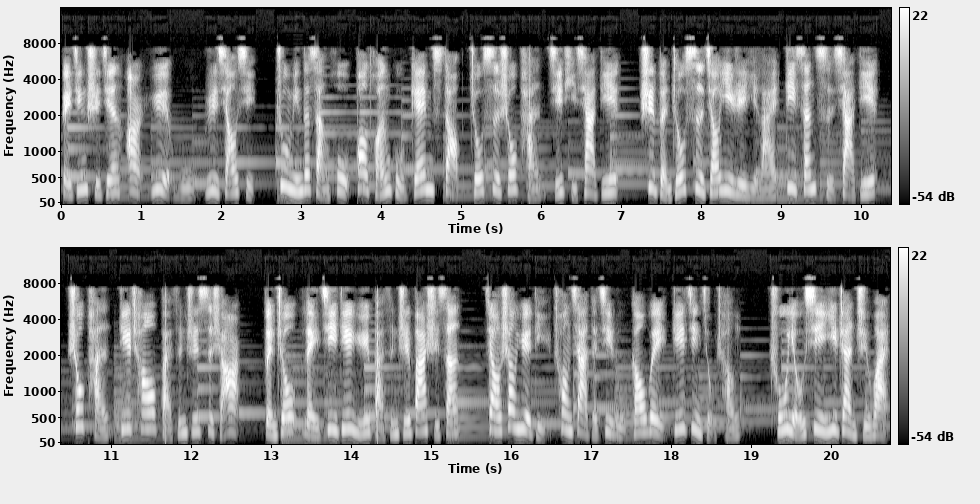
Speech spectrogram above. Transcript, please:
北京时间二月五日消息，著名的散户抱团股 GameStop 周四收盘集体下跌，是本周四交易日以来第三次下跌，收盘跌超百分之四十二。本周累计跌逾百分之八十三，较上月底创下的纪录高位跌近九成。除游戏驿站之外，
